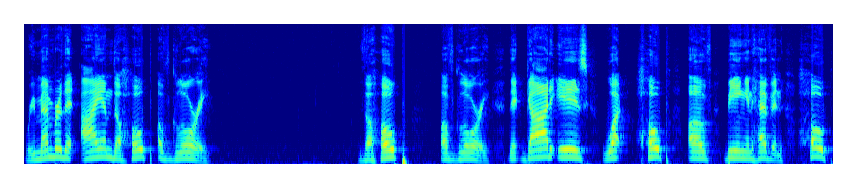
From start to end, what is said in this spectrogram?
Remember that I am the hope of glory. The hope of glory. That God is what hope of being in heaven, hope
